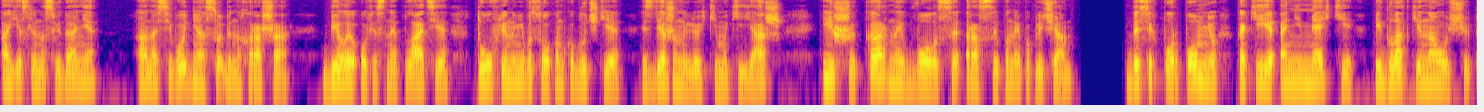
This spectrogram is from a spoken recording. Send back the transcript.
А если на свидание? Она сегодня особенно хороша. Белое офисное платье, туфли на невысоком каблучке, сдержанный легкий макияж и шикарные волосы, рассыпанные по плечам. До сих пор помню, какие они мягкие и гладкие на ощупь.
